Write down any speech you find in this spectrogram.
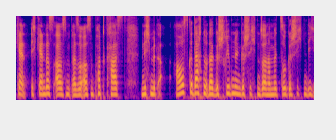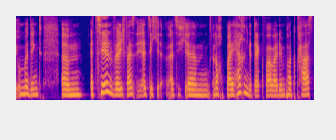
kenne ich kenn das aus, also aus dem Podcast nicht mit ausgedachten oder geschriebenen Geschichten, sondern mit so Geschichten, die ich unbedingt ähm, erzählen will. Ich weiß, als ich, als ich ähm, noch bei Herrengedeck war, bei dem Podcast,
